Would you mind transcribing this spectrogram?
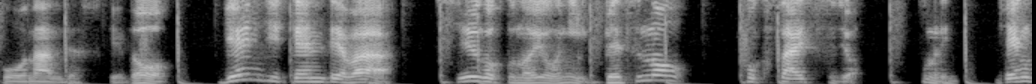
候なんですけど、現時点では中国のように別の国際秩序、つまり現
